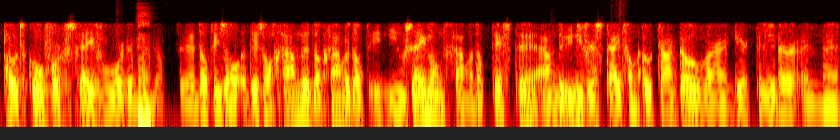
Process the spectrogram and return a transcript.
protocol voor geschreven worden, maar dat, dat, is al, dat is al gaande. Dan gaan we dat in Nieuw-Zeeland gaan we dat testen aan de Universiteit van Otago, waar Dirk de Ridder een,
